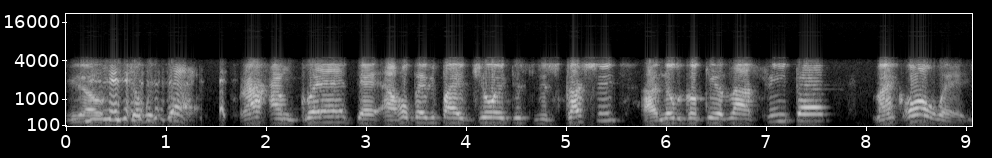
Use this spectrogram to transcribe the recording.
You know. so with that, I, I'm glad that I hope everybody enjoyed this discussion. I know we're gonna get a lot of feedback. Like always.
